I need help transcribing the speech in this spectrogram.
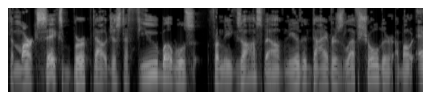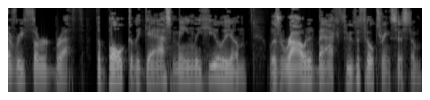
The Mark VI burped out just a few bubbles from the exhaust valve near the diver's left shoulder about every third breath. The bulk of the gas, mainly helium, was routed back through the filtering system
